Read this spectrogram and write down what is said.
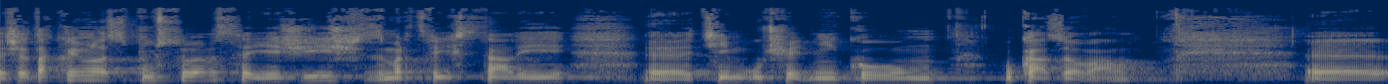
že takovýmhle způsobem se Ježíš z mrtvých stalí eh, tím učedníkům ukazoval. Eh,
